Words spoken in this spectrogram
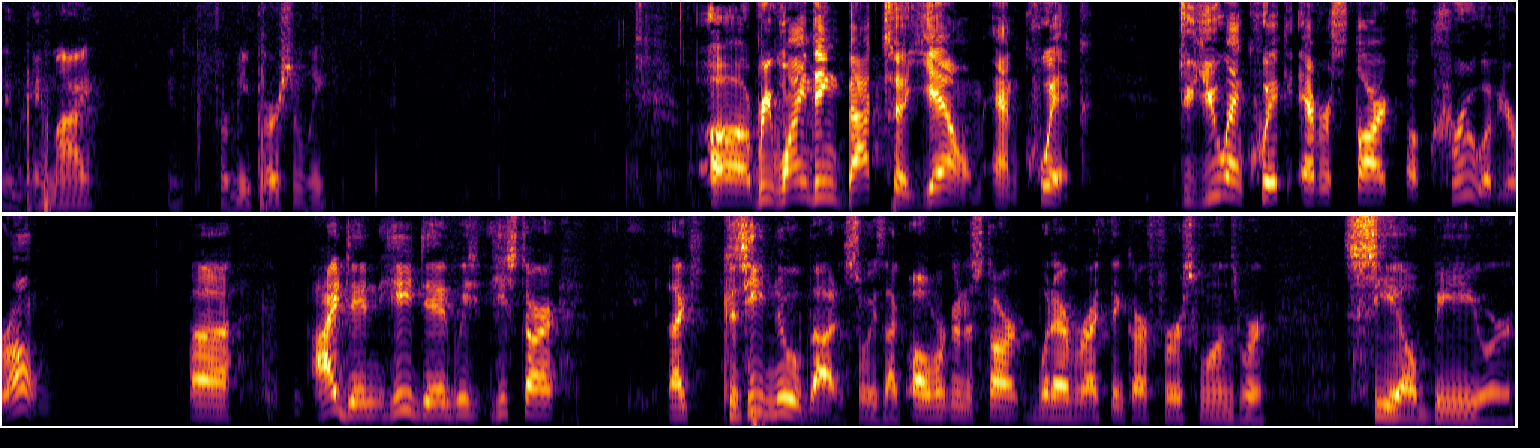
Am, am I? And for me personally. Uh, rewinding back to Yelm and Quick, do you and Quick ever start a crew of your own? Uh, I didn't. He did. We he start like because he knew about it. So he's like, oh, we're gonna start whatever. I think our first ones were CLB or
